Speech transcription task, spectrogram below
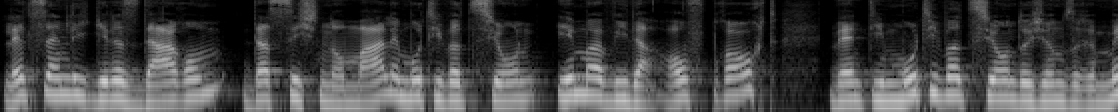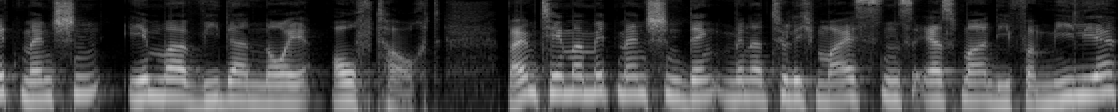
Letztendlich geht es darum, dass sich normale Motivation immer wieder aufbraucht, während die Motivation durch unsere Mitmenschen immer wieder neu auftaucht. Beim Thema Mitmenschen denken wir natürlich meistens erstmal an die Familie,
